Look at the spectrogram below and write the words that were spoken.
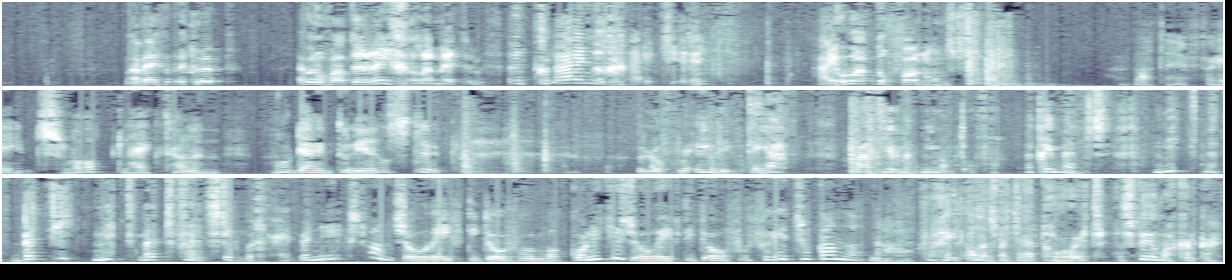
Maar wij van de club hebben nog wat te regelen met hem. Een kleinigheidje, hè? Hij hoort toch van ons. Wat een vreemd slot. Lijkt wel een modern toneelstuk. Beloof me één ding, Thea. Praat hier met niemand over. Met geen mens. Niet met Betty, niet met Frits. Ik begrijp er niks van. Zo heeft hij het over een balkonnetje, zo heeft hij het over Frits. Hoe kan dat nou? Vergeet alles wat je hebt gehoord. Dat is veel makkelijker.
